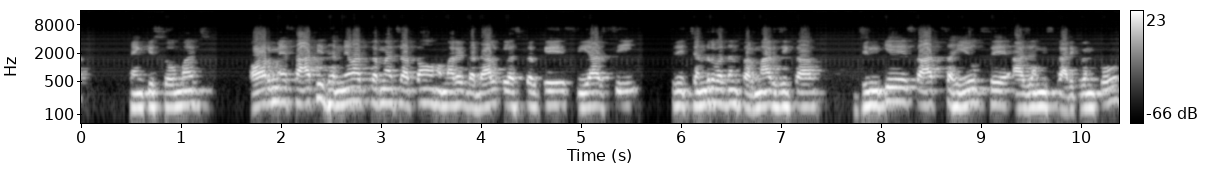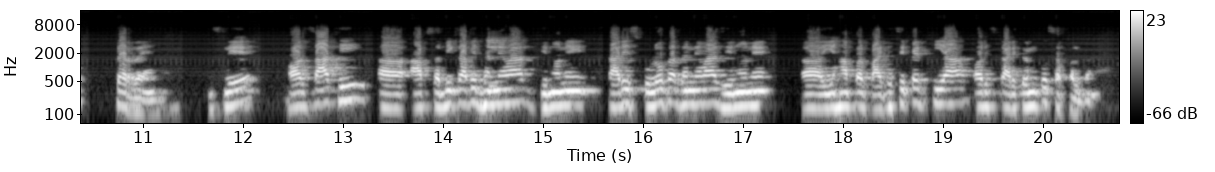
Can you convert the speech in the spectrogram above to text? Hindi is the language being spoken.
थैंक यू सो मच और मैं साथ ही धन्यवाद करना चाहता हूँ हमारे डडाल क्लस्टर के सीआरसी श्री चंद्रवदन परमार जी का, जिनके साथ सहयोग से आज हम इस कार्यक्रम को कर रहे हैं। इसलिए और साथ ही आप सभी का भी धन्यवाद, जिन्होंने सारे स्कूलों का धन्यवाद, जिन्होंने यहाँ पर पार्टिसिपेट किया और इस कार्यक्रम को सफल बनाया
